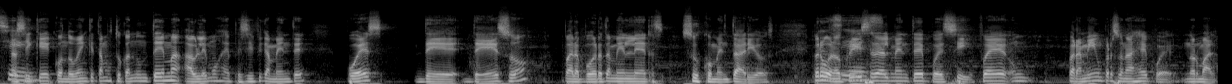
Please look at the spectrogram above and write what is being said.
Sí. Así que cuando ven que estamos tocando un tema, hablemos específicamente, pues, de, de eso para poder también leer sus comentarios. Pero bueno, Así Chris es. realmente, pues sí, fue un, para mí un personaje, pues, normal.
